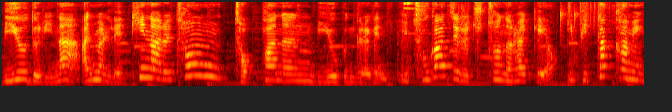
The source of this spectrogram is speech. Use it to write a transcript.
미우들이나 아니면 레티날을 처음 접하는 미우분들에겐 이 두 가지를 추천을 할게요. 이 비타카밍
